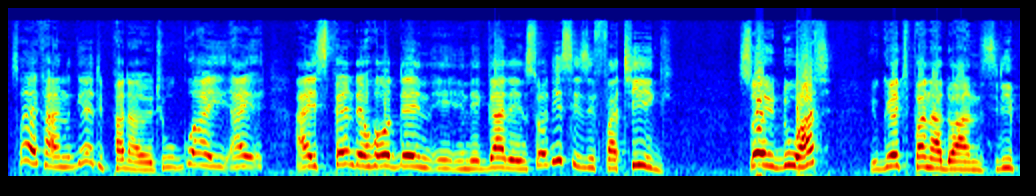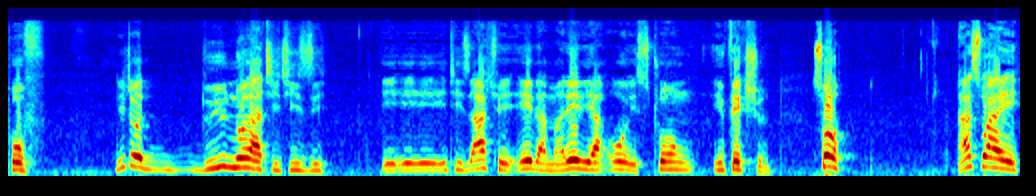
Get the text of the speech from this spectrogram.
So I can get Panadol to go. I, I, I spend the whole day in, in the garden. So this is a fatigue. So you do what? You get Panadol and sleep off. Little do you know that it is, it, it is actually either malaria or a strong infection. So that's why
